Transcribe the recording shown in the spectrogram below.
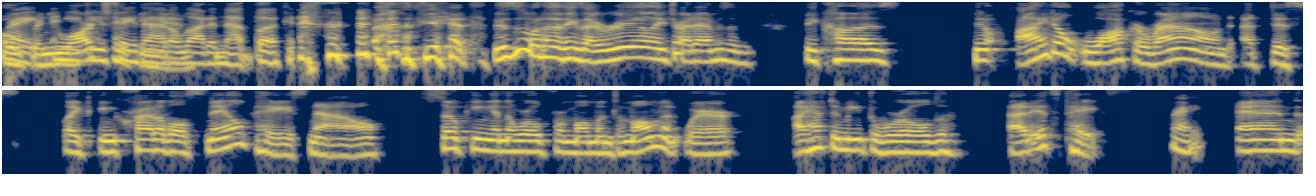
open. Right. You and you are do say that in. a lot in that book. yeah, this is one of the things I really try to emphasize because you know I don't walk around at this like incredible snail pace now, soaking in the world from moment to moment, where I have to meet the world at its pace. Right. And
